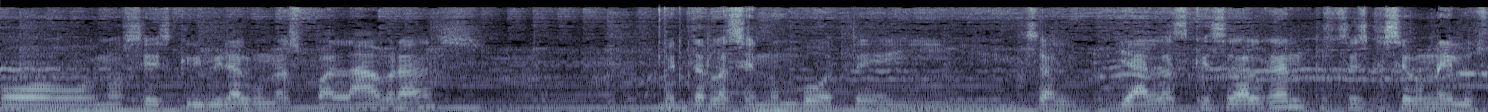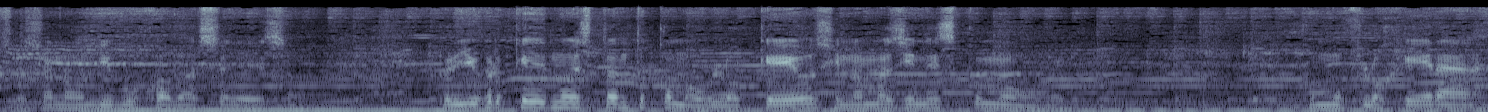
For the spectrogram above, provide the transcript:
O no sé, escribir algunas palabras, meterlas en un bote y ya las que salgan, pues tienes que hacer una ilustración o un dibujo a base de eso. Pero yo creo que no es tanto como bloqueo, sino más bien es como como flojera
